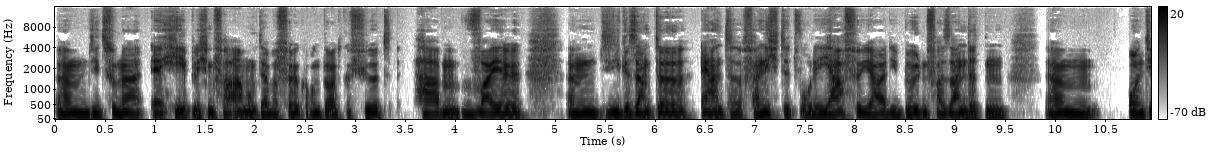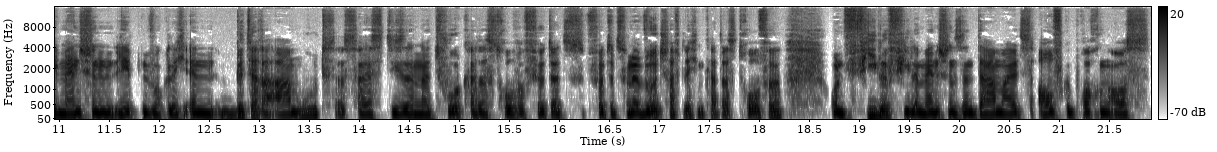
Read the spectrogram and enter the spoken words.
ähm, die zu einer erheblichen Verarmung der Bevölkerung dort geführt haben, weil ähm, die gesamte Ernte vernichtet wurde, Jahr für Jahr. Die Böden versandeten ähm, und die Menschen lebten wirklich in bitterer Armut. Das heißt, diese Naturkatastrophe führte, führte zu einer wirtschaftlichen Katastrophe. Und viele, viele Menschen sind damals aufgebrochen aus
